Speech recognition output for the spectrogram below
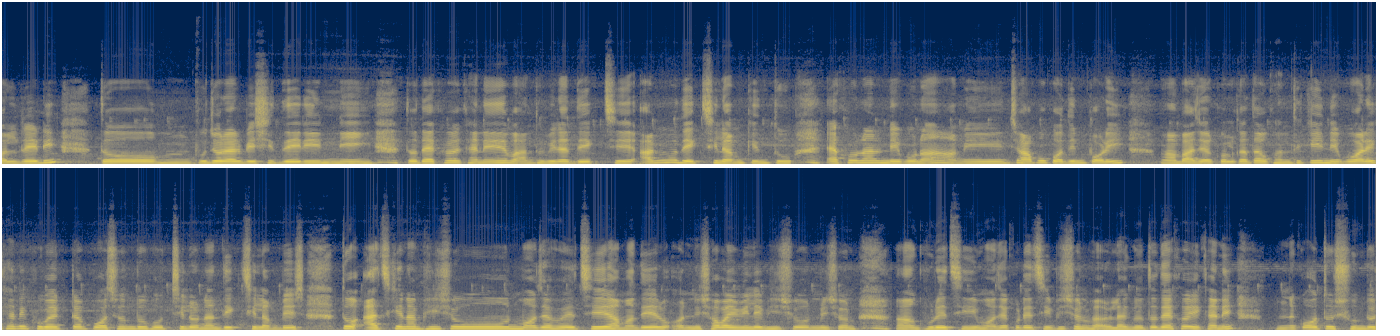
অলরেডি তো পুজোর আর বেশি দেরি নেই। তো দেখো এখানে বান্ধবীরা দেখছে, আমিও দেখছিলাম কিন্তু এখন আর নেব না। আমি যাব কদিন পরেই বাজার কলকাতা, ওখান থেকেই নেব। আর এখানে খুব একটা পছন্দ হচ্ছিল না, দেখছিলাম বেশ। তো আজকে না ভীষণ মজা হয়েছে আমাদের। সবাই মিলে ভীষণ ভীষণ ঘুরেছি, মজা করেছি, ভীষণ ভালো লাগল। তো দেখো এখানে কত সুন্দর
